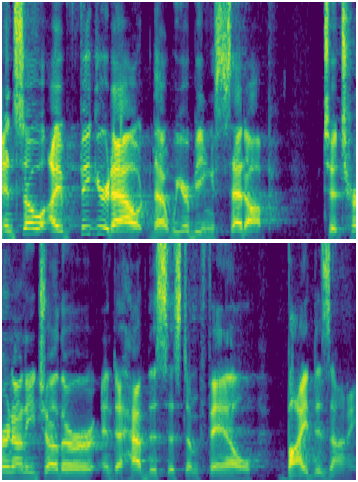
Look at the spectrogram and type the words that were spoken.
and so I figured out that we are being set up to turn on each other and to have this system fail by design.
